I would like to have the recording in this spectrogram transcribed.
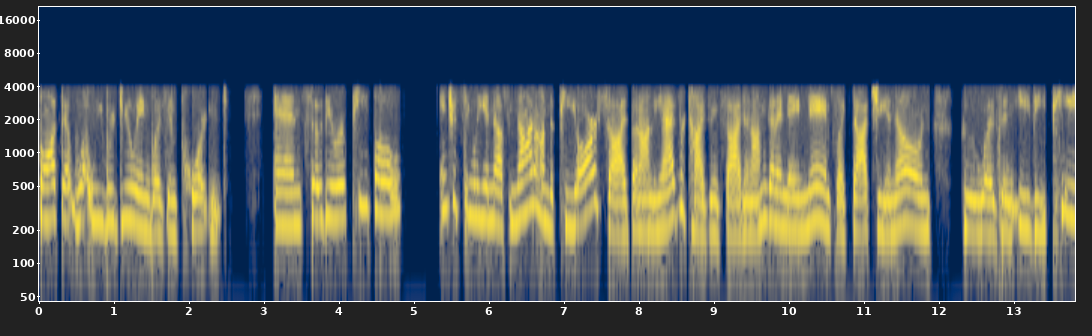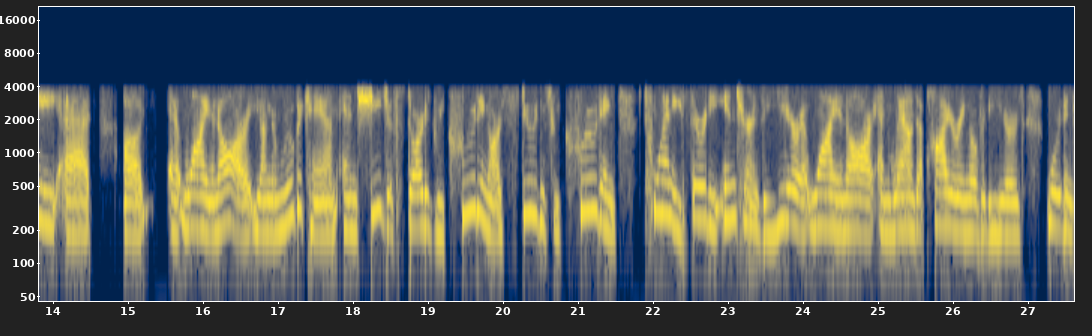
thought that what we were doing was important. And so there were people, interestingly enough, not on the PR side, but on the advertising side. And I'm going to name names like Dot Giannone, who was an EVP at uh, at Y&R at Young and Rubicam, and she just started recruiting our students, recruiting 20, 30 interns a year at Y&R, and wound up hiring over the years more than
